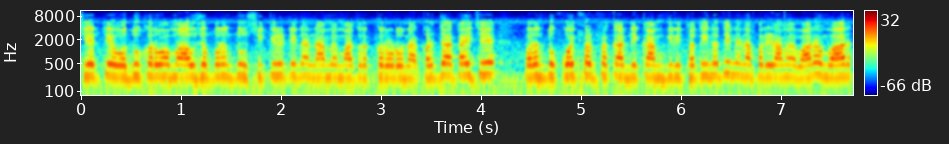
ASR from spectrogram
છે તે વધુ કરવામાં આવશે. પરંતુ સિક્યુરિટીના નામે માત્ર કરોડોના ખર્ચા થાય છે. પરંતુ કોઈ પણ પ્રકારની કામગીરી થતી નથી ને એના પરિણામે વારંવાર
